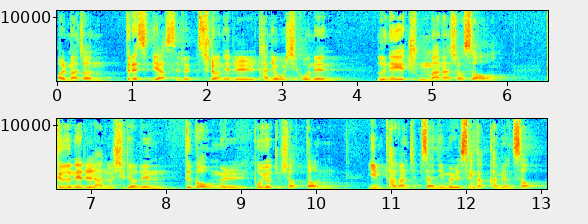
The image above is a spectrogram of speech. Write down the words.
얼마 전 드레스디아스 수련회를 다녀오시고는 은혜에 충만하셔서 그 은혜를 나누시려는 뜨거움을 보여주셨던 임타간 집사님을 생각하면서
